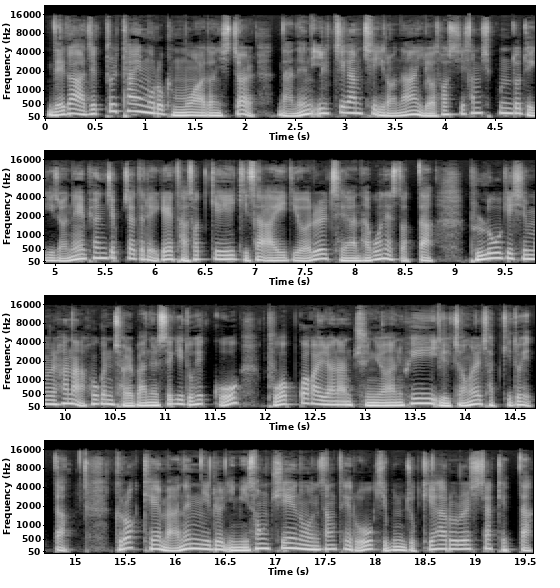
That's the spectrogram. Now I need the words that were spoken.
내가 아직 풀타임으로 근무하던 시절 나는 일찌감치 일어나 6시 30분도 되기 전에 편집자들에게 5개의 기사 아이디어를 제안하곤 했었다. 블로그 게시물 하나 혹은 절반을 쓰기도 했고 부업과 관련한 중요한 회의 일정을 잡기도 했다. 그렇게 많은 일을 이미 성취해 놓은 상태로 기분 좋게 하루를 시작했다.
